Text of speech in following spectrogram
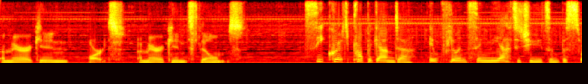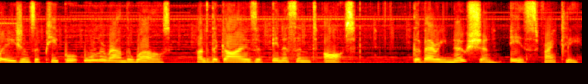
American art, American films. Secret propaganda influencing the attitudes and persuasions of people all around the world under the guise of innocent art. The very notion is, frankly,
